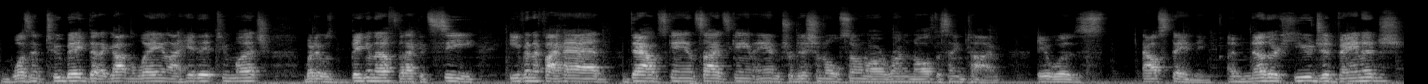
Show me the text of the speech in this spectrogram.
wasn't too big that it got in the way and I hit it too much, but it was big enough that I could see even if I had down scan, side scan, and traditional sonar running all at the same time. It was outstanding. Another huge advantage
